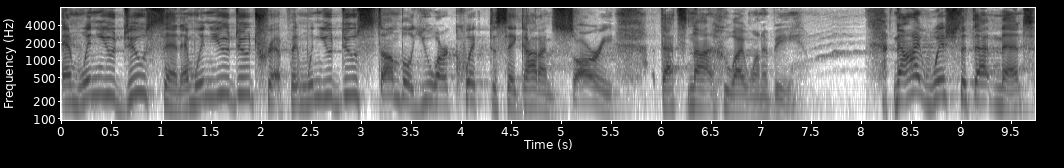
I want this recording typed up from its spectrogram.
And when you do sin and when you do trip and when you do stumble, you are quick to say, God, I'm sorry. That's not who I want to be. Now, I wish that that meant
